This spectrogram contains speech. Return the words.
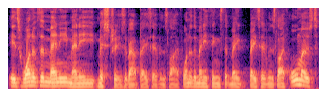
It's one of the many, many mysteries about Beethoven's life. One of the many things that make Beethoven's life almost,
